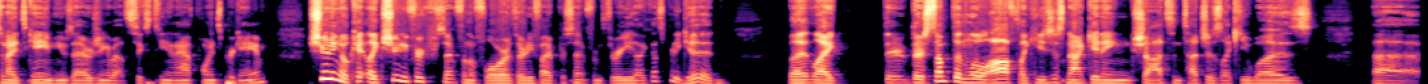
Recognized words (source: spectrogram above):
tonight's game, he was averaging about 16 and a half points per game. Shooting okay, like shooting 50% from the floor, 35% from three. Like that's pretty good. But like there, there's something a little off. Like he's just not getting shots and touches like he was, uh,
